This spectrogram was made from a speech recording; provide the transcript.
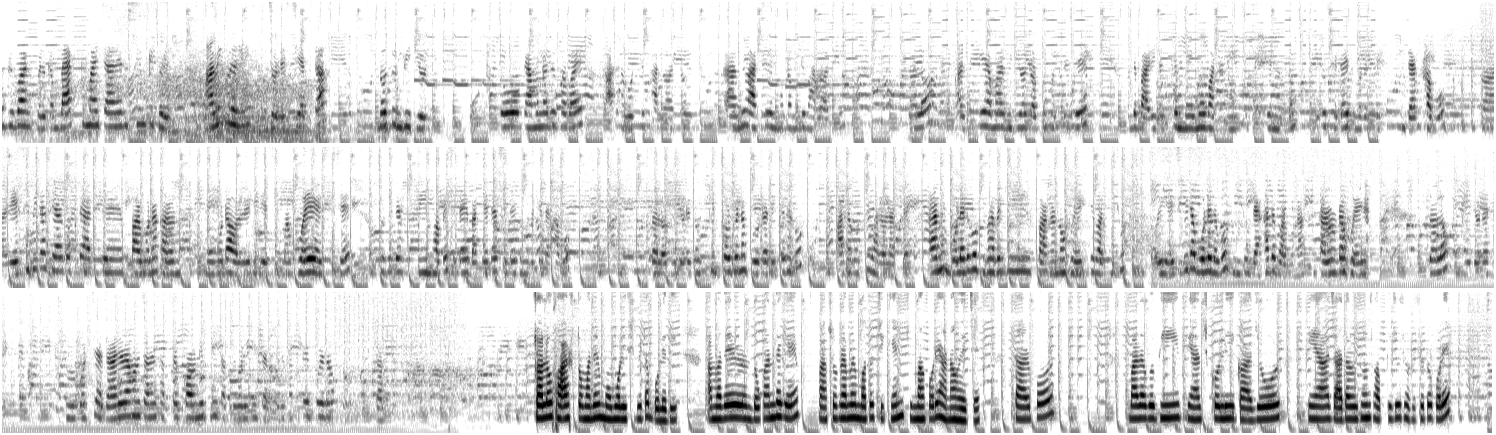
Everyone, welcome back to my channel Simpi Koyel আমি কুয়েলি চলে এসেছি একটা নতুন ভিডিও তো কেমন আছে সবাই? আশা করছি ভালো আছে। আমিও আছি, মোটামুটি ভালো আছি। চলো, আজকে আমার ভিডিও টপিক হচ্ছে যে, আমাদের বাড়িতে আজকে মোমো বানানো চিকেন মোমো। তো সেটাই তোমাদেরকে দেখাবো। রেসিপিটা শেয়ার করতে আজকে পারব না কারণ মোমোটা অলরেডি রেসিপি হয়ে এসেছে। শুধু যা স্ট্রিম হবে, সেটাই বাকি আছে, সেটাই তোমাদেরকে দেখাবো। চলো ভিডিওটা কেউ স্কিপ করবে না, পুরোটা দেখতে থাকো। আশা করছি ভালো লাগবে। আর আমি বলে দেবো কীভাবে কি বানানো হয়েছে বা কিছু। ওই রেসিপিটা বলে দেবো, কিন্তু দেখাতে পারব না, কারণ ওটা হয়ে গেছে। চলো, ভিডিওটা শুরু করছি। আর যারা যারা এখন চ্যানেল সাবস্ক্রাইব করনি প্লিজ সাবস্ক্রাইব করে প্লিজ চ্যানেলটাকে সাবস্ক্রাইব করে দাও। চলো। চলো ফার্স্ট তোমাদের মোমো রেসিপিটা বলে দিই। আমাদের দোকান থেকে পাঁচশো গ্রামের মতো চিকেন কিমা করে আনা হয়েছে। তারপর বাঁধাকপি, পেঁয়াজকলি, গাজর, পেঁয়াজ, আদা, রসুন সব কিছু ছোটো ছোটো করে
